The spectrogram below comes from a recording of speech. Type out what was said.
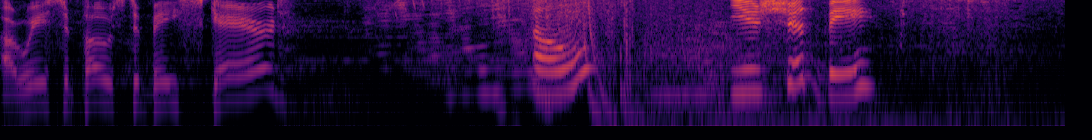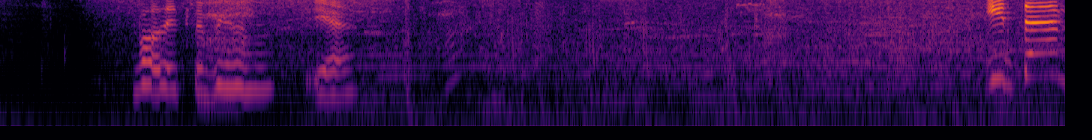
Are we supposed to be scared? Oh? You should be. Well, to be honest, yeah. Eat them!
